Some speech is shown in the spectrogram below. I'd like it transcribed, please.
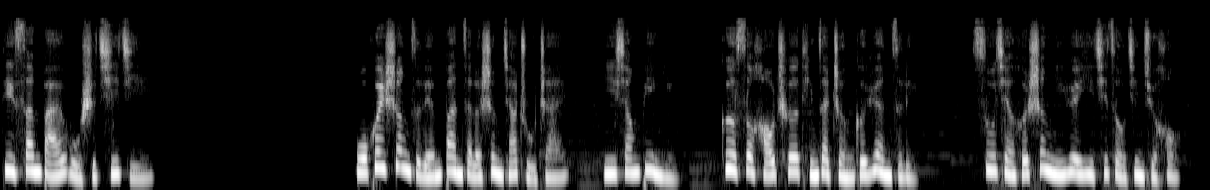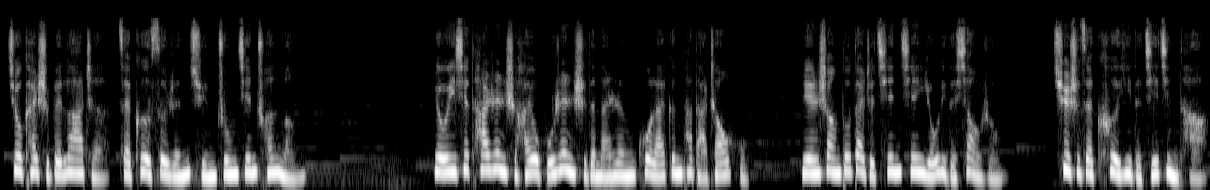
第三百五十七集，舞会盛子莲办在了盛家主宅，衣香鬓影，各色豪车停在整个院子里。苏浅和盛霓月一起走进去后，就开始被拉着在各色人群中间穿棱。有一些他认识，还有不认识的男人过来跟他打招呼，脸上都带着谦谦有礼的笑容，却是在刻意的接近他。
